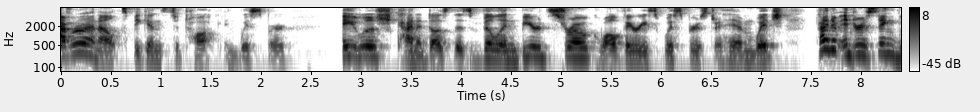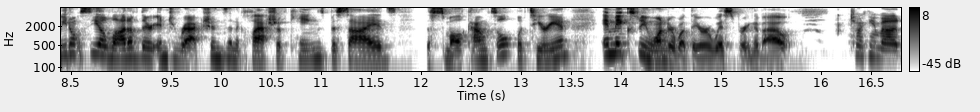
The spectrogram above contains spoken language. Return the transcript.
Everyone else begins to talk and whisper. Baelish kind of does this villain beard stroke while Varys whispers to him, which kind of interesting. We don't see a lot of their interactions in A Clash of Kings besides the small council with Tyrion. It makes me wonder what they were whispering about. Talking about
